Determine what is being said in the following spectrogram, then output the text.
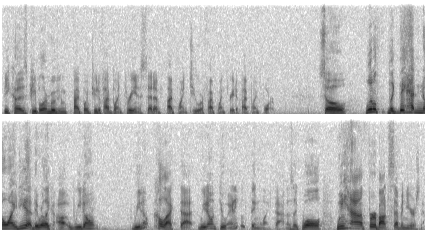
Because people are moving 5.2 to 5.3 instead of 5.2 or 5.3 to 5.4. So little, like they had no idea. They were like, uh, we don't, we don't collect that. We don't do anything like that. I was like, well, we have for about seven years now.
